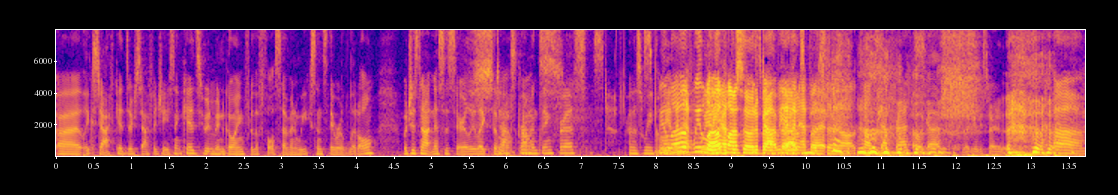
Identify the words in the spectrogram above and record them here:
uh, like staff kids or staff adjacent kids who had been going for the full seven weeks since they were little, which is not necessarily like the Staff most common thing for us. As we, We an love, ep- we we love lots of episode about staff We have that, an episode called Staff Rats. oh don't get started. um,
